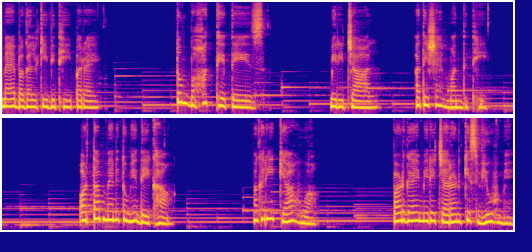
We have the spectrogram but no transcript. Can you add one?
मैं बगल की विधि पर आए। तुम बहुत थे तेज। मेरी चाल अतिशय मंद थी। और तब मैंने तुम्हें देखा। मगर ये क्या हुआ? पड़ गए मेरे चरण किस व्यूह में?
